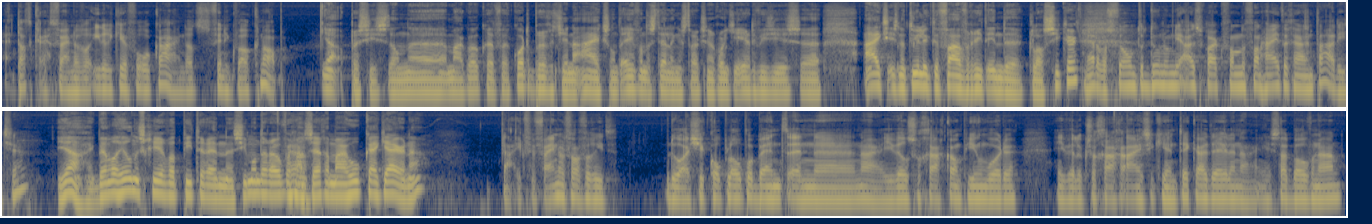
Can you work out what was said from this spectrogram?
En dat krijgt Feyenoord wel iedere keer voor elkaar. En dat vind ik wel knap. ja precies. Dan eh, maken we ook even een korte bruggetje naar Ajax. Want een van de stellingen straks in rondje Eredivisie is... eh, Ajax is natuurlijk de favoriet in de klassieker. Ja, dat was veel om te doen om die uitspraak van, van Heitinga en Tadic. Hè? Ja, ik ben wel heel nieuwsgierig wat Pieter en eh, Simon daarover Ja. gaan zeggen. Maar hoe kijk jij ernaar? Nou, ik vind Feyenoord favoriet. Bedoel, als je koploper bent en eh, nou, je wil zo graag kampioen worden... en je wil ook zo graag Ajax een keer een tik uitdelen... nou, je staat bovenaan,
